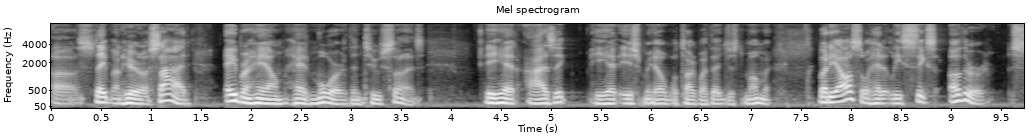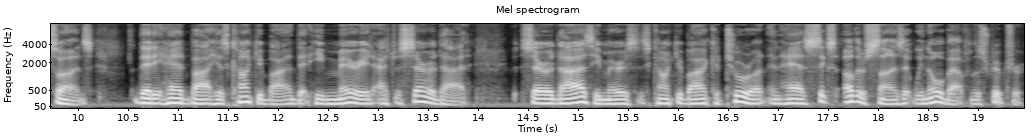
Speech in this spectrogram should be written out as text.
uh, statement here aside Abraham had more than two sons. He had Isaac, he had Ishmael. We'll talk about that in just a moment. But he also had at least six other sons that he had by his concubine that he married after Sarah died. Sarah dies, he marries his concubine Keturah and has six other sons that we know about from the scripture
